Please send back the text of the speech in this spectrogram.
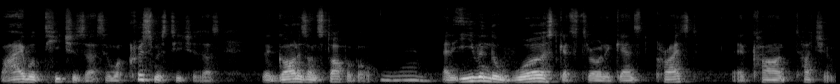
Bible teaches us and what Christmas teaches us, that God is unstoppable. Amen. And even the worst gets thrown against Christ, it can't touch him.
